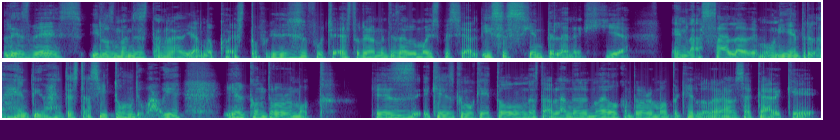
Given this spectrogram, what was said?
les ves y los manes están radiando con esto, porque dices, pucha, esto realmente es algo muy especial y se siente la energía en la sala de y entre la gente y la gente está así, todo wow, y, y el control remoto, que es, que es como que todo el mundo está hablando del nuevo control remoto que lograron sacar, que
